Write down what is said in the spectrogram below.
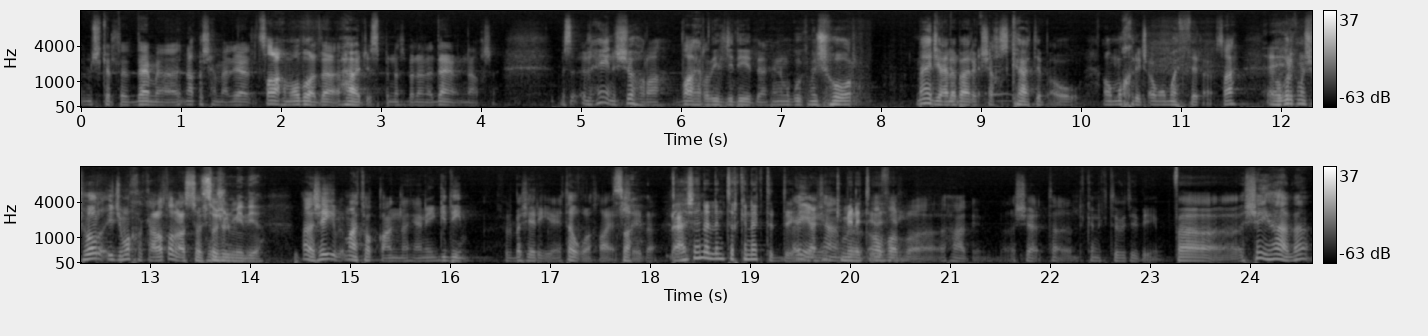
مشكلة دائما أناقشها مع العيال. صراحة الموضوع ذا هاجس بالنسبة لنا دائما نناقشه. بس الحين الشهرة الظاهرة ذي الجديدة. الحين لما أقول لك مشهور ما يجي على بالك شخص كاتب أو أو مخرج أو ممثل صح؟ لما أقول لك مشهور يجي مخك على طول على السوشيال السوشيال ميديا. ميديا. هذا شيء ما أتوقع إنه يعني قديم في البشرية. يعني توه صاير صح. الشيء ذا. عشان ال interconnected اي يعني عشان over هذه الأشياء ال connectivity ذي. فالشيء هذا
